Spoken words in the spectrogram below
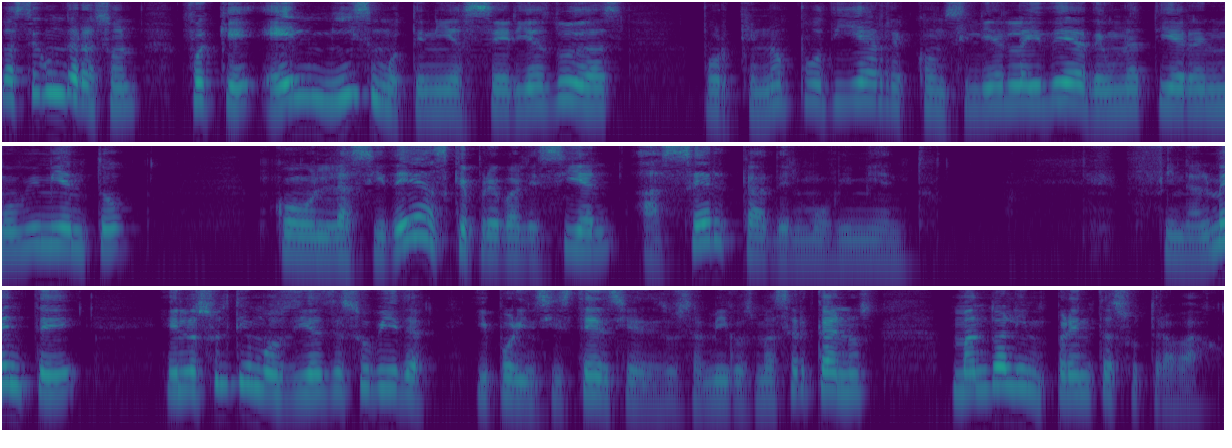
La segunda razón fue que él mismo tenía serias dudas porque no podía reconciliar la idea de una Tierra en movimiento con las ideas que prevalecían acerca del movimiento. Finalmente, en los últimos días de su vida, y por insistencia de sus amigos más cercanos, mandó a la imprenta su trabajo.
